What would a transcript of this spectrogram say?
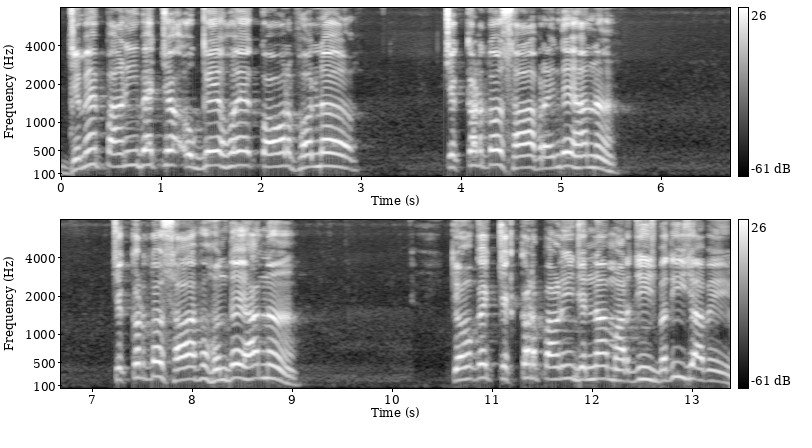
ਜਿਵੇਂ ਪਾਣੀ ਵਿੱਚ ਉੱਗੇ ਹੋਏ ਕੌਲ ਫੁੱਲ ਚਿੱਕੜ ਤੋਂ ਸਾਫ਼ ਰਹਿੰਦੇ ਹਨ ਚਿੱਕੜ ਤੋਂ ਸਾਫ਼ ਹੁੰਦੇ ਹਨ। ਕਿਉਂਕਿ ਚਿੱਕੜ ਪਾਣੀ ਜਿੰਨਾ ਮਰਜ਼ੀ ਵਧੀ ਜਾਵੇ,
